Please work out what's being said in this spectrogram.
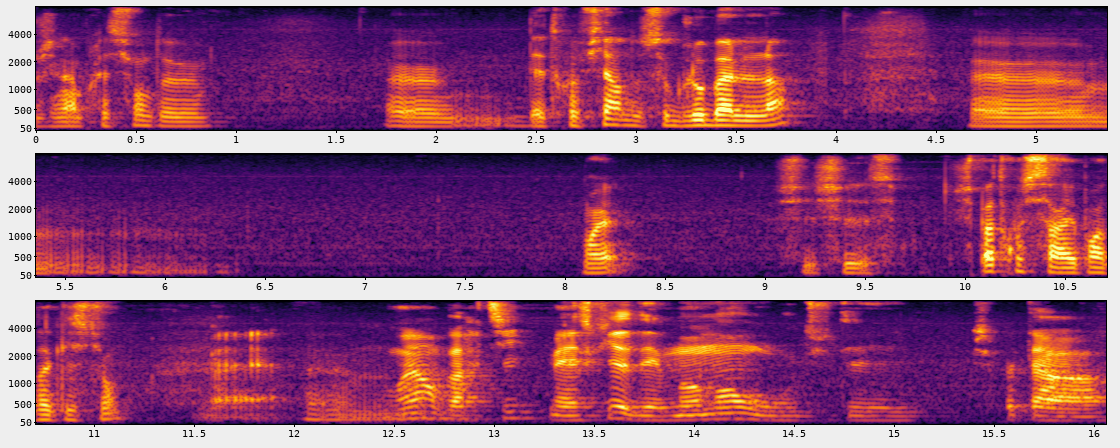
j'ai l'impression euh, d'être fier de ce global-là. Euh, ouais. Je sais pas trop si ça répond à ta question. Bah, ouais, en partie. Mais est-ce qu'il y a des moments où tu t'es. Je sais pas, as...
